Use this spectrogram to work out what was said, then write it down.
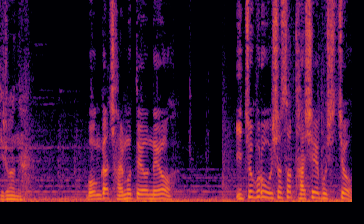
이런 뭔가 잘못되었네요. 이쪽으로 오셔서 다시 해보시죠.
